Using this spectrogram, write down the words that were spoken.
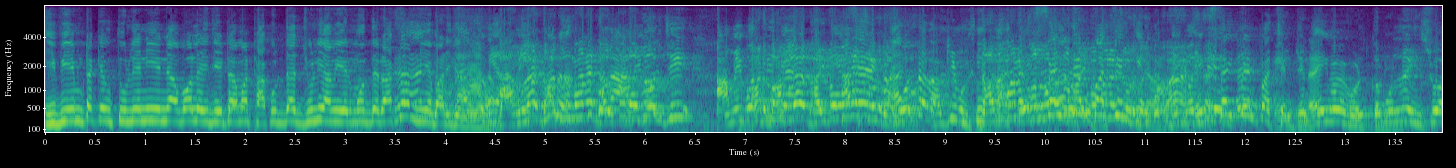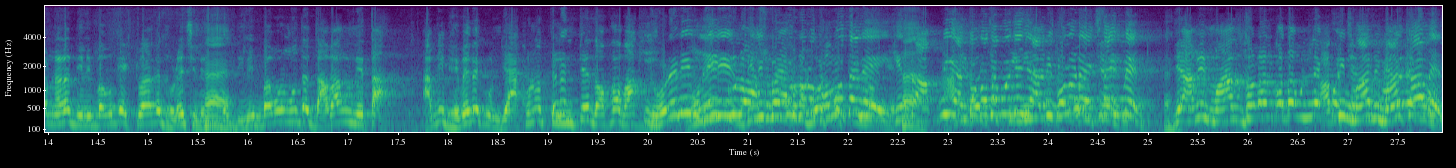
ইভিএমটা কেউ তুলে নিয়ে না বলে যে এটা আমার ঠাকুরদার ঝুলি আমি এর মধ্যে রাখলাম নিয়ে বাড়ি চলে গেলাম বাংলায় দাদু মানে না, গল্প না, আমি বলছি আমি বলছি বাংলায় ভাইপো মানে বলতে দাও, কি বলছি? দাদু মানে এক্সাইটমেন্ট পাচ্ছেন হ্যাঁ। বলছি, এক্সাইটমেন্ট পাচ্ছেন কিনা এইভাবে ভোট গুরুত্বপূর্ণ ইস্যু আপনারা দিলীপ বাবুকে একটু আগে ধরেছিলেন হ্যাঁ। দিলীপ বাবুর মতো দাবাং নেতা আপনি ভেবে দেখুন যে এখনও তিনটে দফা বাকি। ধরে নিন দিলীপ বাবুর কোনো ক্ষমতা নেই। কিন্তু হ্যাঁ। আপনি এত কথা বলছেন যে আপনি বলুন এক্সাইটমেন্ট যে আমি মাছ ধরার কথা উল্লেখ আপনি করছি মার- মার খাবেন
